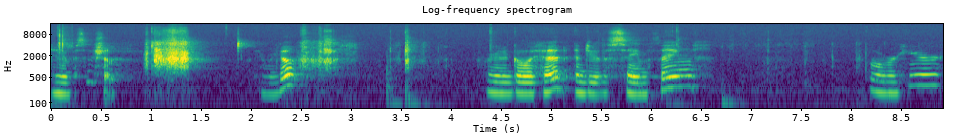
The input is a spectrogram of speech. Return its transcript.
in a position. There we go. We're going to go ahead and do the same thing over here.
